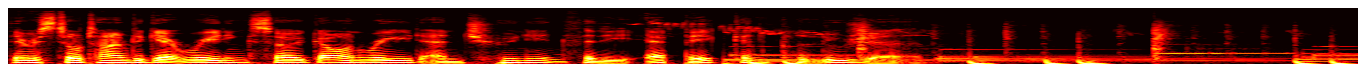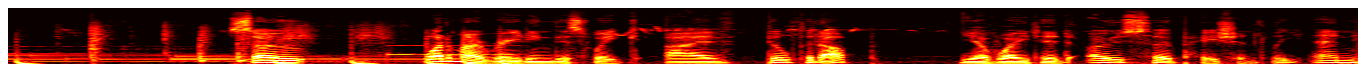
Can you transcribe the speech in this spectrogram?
There is still time to get reading, so go and read and tune in for the epic conclusion. So, what am I reading this week? I've built it up you have waited oh so patiently, and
